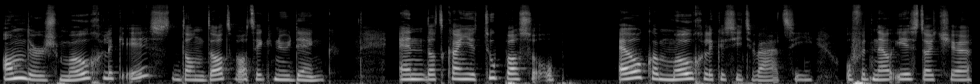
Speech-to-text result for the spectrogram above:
anders mogelijk is dan dat wat ik nu denk? En dat kan je toepassen op elke mogelijke situatie. Of het nou is dat je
